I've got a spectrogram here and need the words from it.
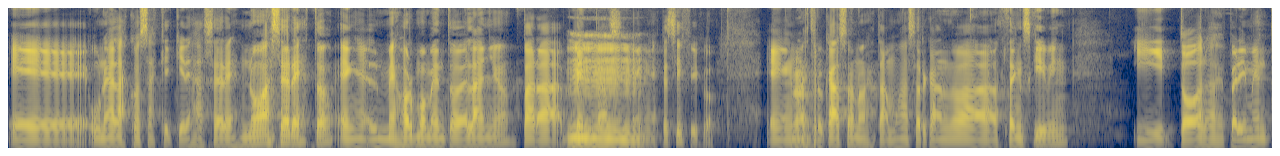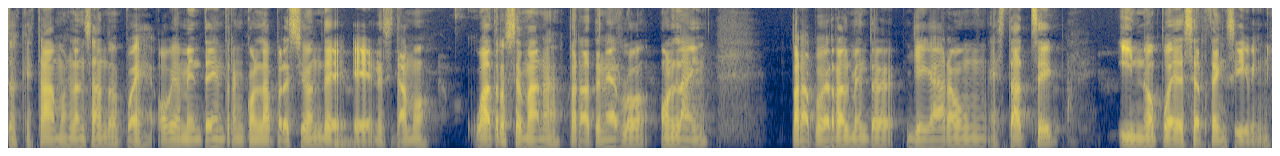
eh, una de las cosas que quieres hacer es no hacer esto en el mejor momento del año para ventas mm. en específico. En nuestro caso nos estamos acercando a Thanksgiving y todos los experimentos que estábamos lanzando, pues obviamente entran con la presión de eh, necesitamos cuatro semanas para tenerlo online para poder realmente llegar a un stat y no puede ser Thanksgiving.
